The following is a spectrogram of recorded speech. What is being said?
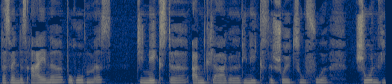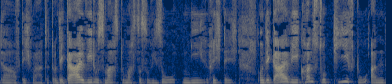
dass wenn das eine behoben ist, die nächste Anklage, die nächste Schuldzufuhr schon wieder auf dich wartet. Und egal wie du es machst, du machst es sowieso nie richtig. Und egal wie konstruktiv du an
